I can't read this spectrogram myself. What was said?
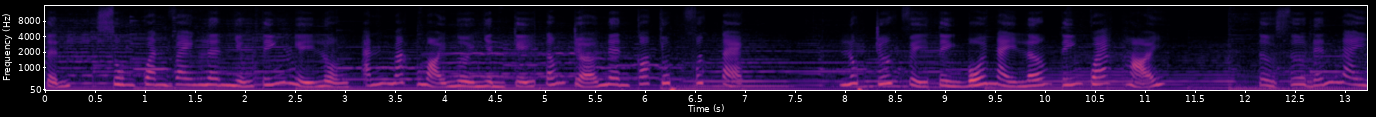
tĩnh, xung quanh vang lên những tiếng nghị luận. Ánh mắt mọi người nhìn kỹ tấm trở nên có chút phức tạp. Lúc trước vị tiền bối này lớn tiếng quát hỏi, Từ xưa đến nay,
